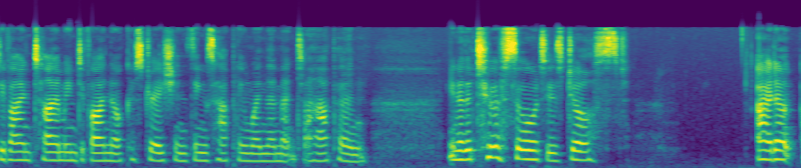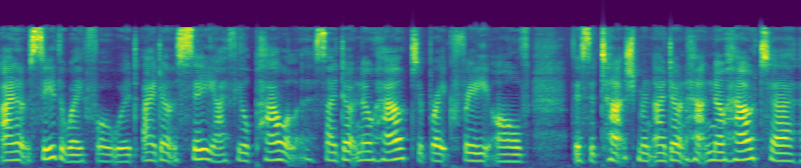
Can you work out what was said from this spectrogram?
Divine timing, divine orchestration, things happening when they're meant to happen. You know, the Two of Swords is just I don't I don't see the way forward. I don't see. I feel powerless. I don't know how to break free of this attachment. I don't ha- know how to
